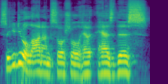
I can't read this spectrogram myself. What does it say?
So you do a lot on social. Ha, has this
